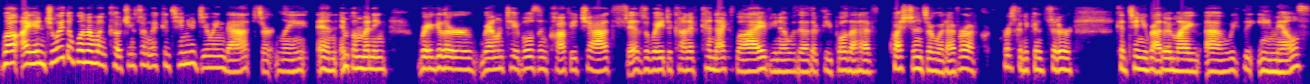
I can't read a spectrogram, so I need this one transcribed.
Well i enjoy the one-on-one coaching so i'm going to continue doing that certainly and implementing regular roundtables and coffee chats as a way to kind of connect live you know with other people that have questions or whatever. I'm of course going to consider continue rather my uh, weekly emails.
